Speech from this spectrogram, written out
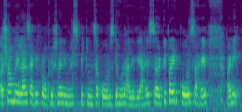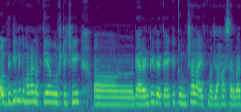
अशा महिलांसाठी प्रोफेशनल इंग्लिश स्पीकिंगचा कोर्स घेऊन आलेली आहे. सर्टिफाईड कोर्स आहे. आणि अगदी मी तुम्हाला नक्की या गोष्टीची गॅरंटी देते की तुमच्या लाईफमधला हा सर्वात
